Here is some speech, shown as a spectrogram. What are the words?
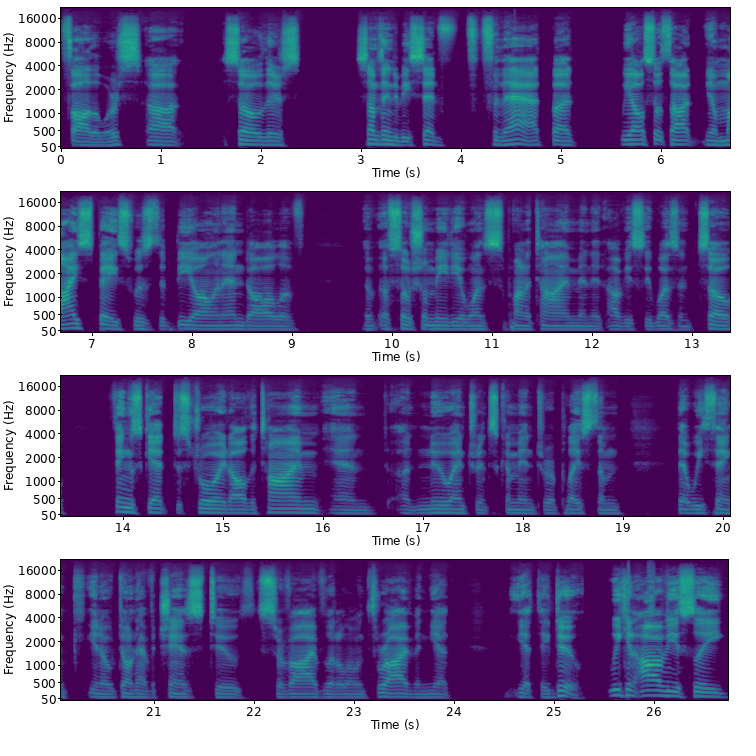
followers. Uh, so there's something to be said f- for that. But we also thought, you know, MySpace was the be all and end all of, of, of social media once upon a time, and it obviously wasn't. So things get destroyed all the time, and uh, new entrants come in to replace them that we think, you know, don't have a chance to survive, let alone thrive, and yet, yet they do. We can obviously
